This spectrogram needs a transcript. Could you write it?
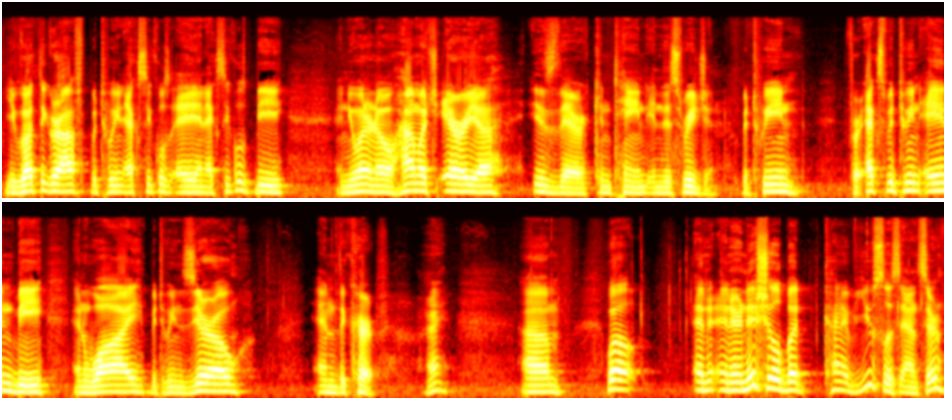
you've got the graph between x equals a and x equals b, and you want to know how much area is there contained in this region between for x between a and b and y between 0 and the curve, right? Um, well, an, an initial but kind of useless answer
